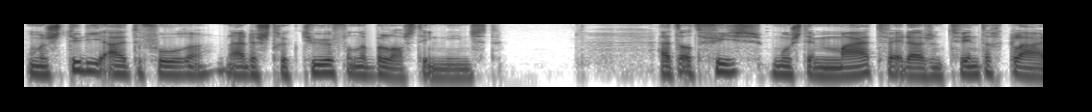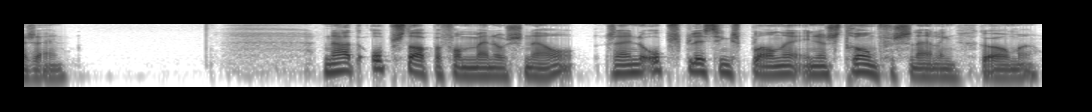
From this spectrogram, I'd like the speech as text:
om een studie uit te voeren naar de structuur van de Belastingdienst. Het advies moest in maart 2020 klaar zijn. Na het opstappen van Menno Snel zijn de opsplitsingsplannen in een stroomversnelling gekomen.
